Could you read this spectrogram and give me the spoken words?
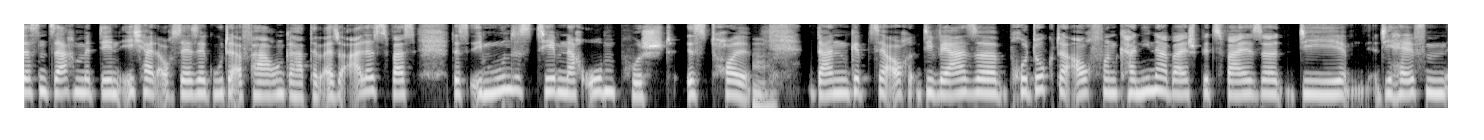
das sind Sachen, mit denen ich halt auch sehr, sehr gute Erfahrungen gehabt habe. Also alles, was das Immunsystem nach oben pusht, ist toll. Mhm. Dann gibt's ja auch diverse Produkte, auch von Canina beispielsweise, die, die helfen,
